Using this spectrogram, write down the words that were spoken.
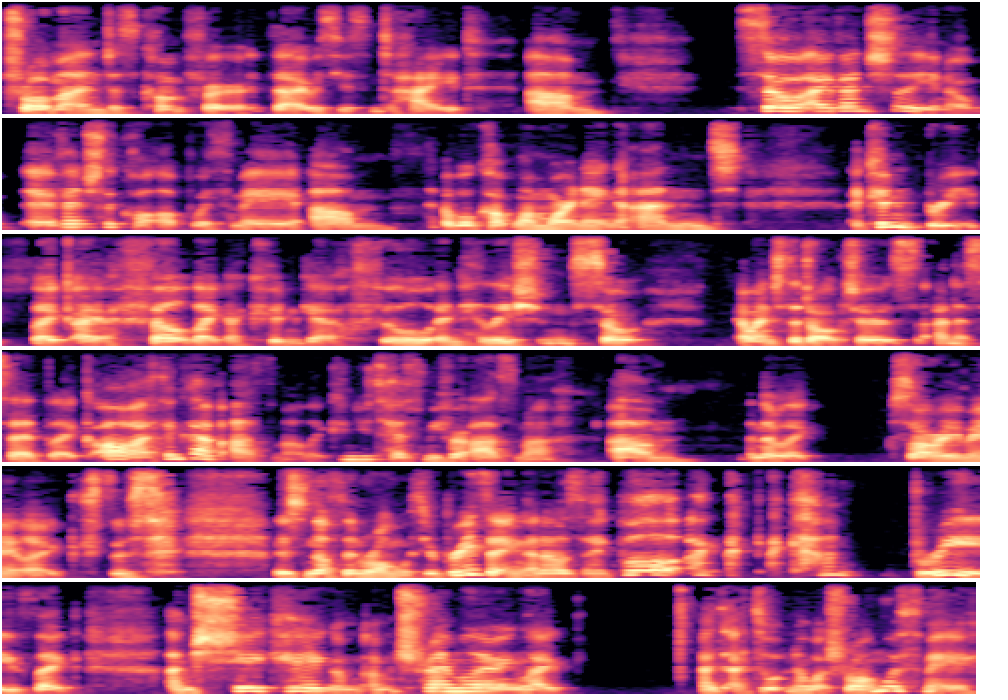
trauma and discomfort that I was using to hide. Um, so I eventually, you know, it eventually caught up with me. Um, I woke up one morning and I couldn't breathe. Like I felt like I couldn't get a full inhalation. So I went to the doctors and I said like, "Oh, I think I have asthma. Like, can you test me for asthma?" Um, and they were like, "Sorry, mate. Like, there's there's nothing wrong with your breathing." And I was like, "Well, I I can't breathe. Like, I'm shaking. I'm I'm trembling. Like, I, I don't know what's wrong with me."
